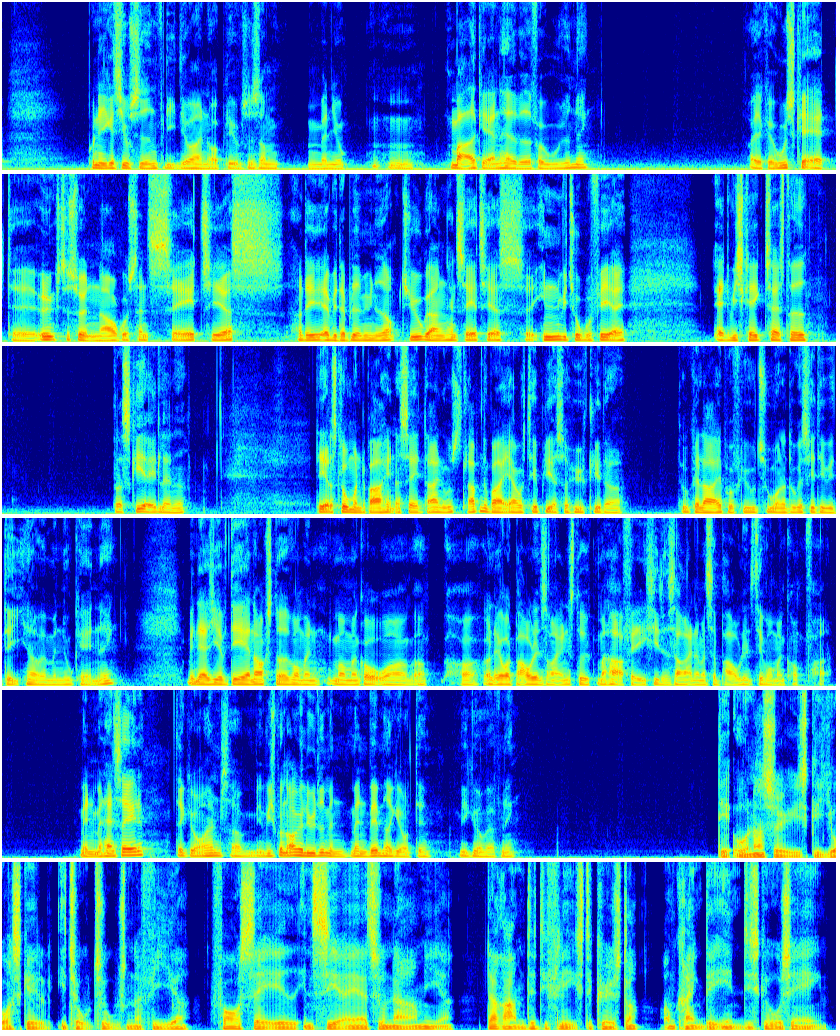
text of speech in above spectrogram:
på negativ siden, fordi det var en oplevelse, som man jo mm, meget gerne havde været for uden. Ikke? Og jeg kan huske, at øh, yngste sønnen August, han sagde til os, og det er vi da blevet mindet om 20 gange, han sagde til os, øh, inden vi tog på ferie, at vi skal ikke tage afsted. Der sker et eller andet. Det der slog man det bare hen og sagde, nej nu slap nu bare, August, det bliver så hyggeligt, og du kan lege på flyveturen, og du kan se DVD'er og hvad man nu kan, ikke? Men altså, det er nok sådan noget, hvor man, hvor man går og, og, og, og laver et baglæns regnestykke. Man har facit, og så regner man sig baglæns det, hvor man kom fra. Men, men han sagde det, det gjorde han, så vi skulle nok have lyttet, men, men hvem havde gjort det? Vi gjorde i hvert fald ikke. Det undersøiske jordskælv i 2004 forårsagede en serie af tsunamier, der ramte de fleste kyster omkring det indiske ocean.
